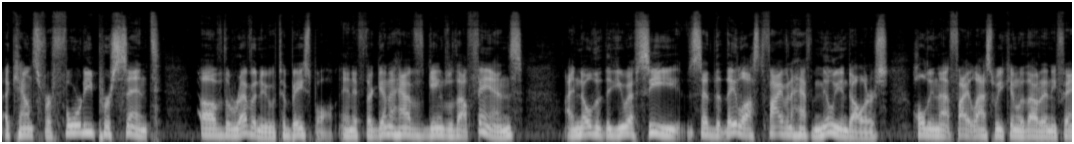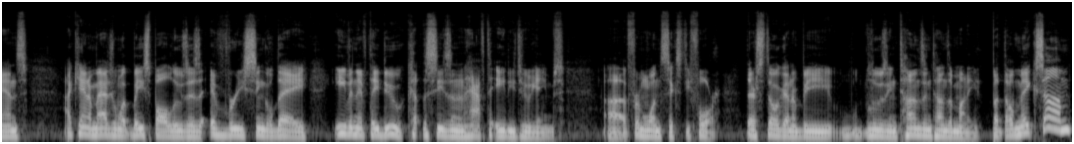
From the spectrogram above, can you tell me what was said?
accounts for 40% of the revenue to baseball. And if they're going to have games without fans, I know that the UFC said that they lost $5.5 million holding that fight last weekend without any fans. I can't imagine what baseball loses every single day, even if they do cut the season in half to 82 games uh, from 164. They're still going to be losing tons and tons of money, but they'll make some,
